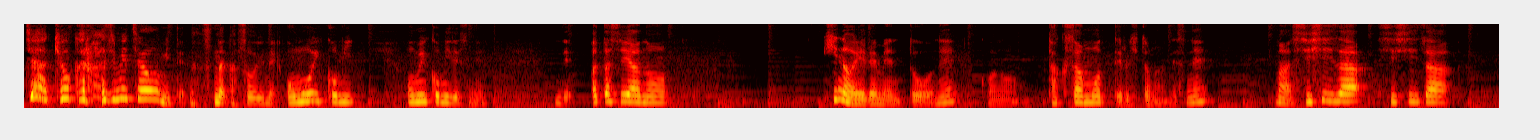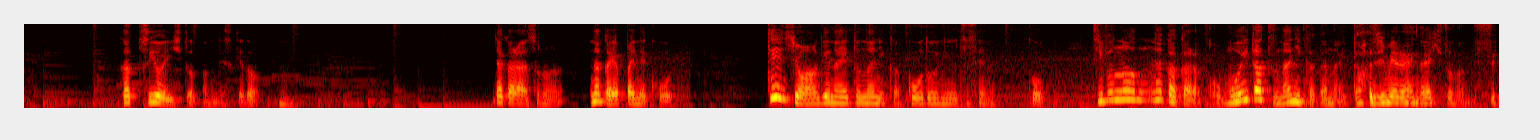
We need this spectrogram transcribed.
じゃあ今日から始めちゃおうみたいな なんかそういうね思い込み思い込みですね。で私あの火のエレメントをねこのたくさん持ってる人なんですね。まあ獅子座獅子座が強い人なんですけど、うん、だからそのなんかやっぱりねこうテンション上げないと何か行動に移せないこう自分の中からこう燃え立つ何かがないと始められない人なんですよ。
